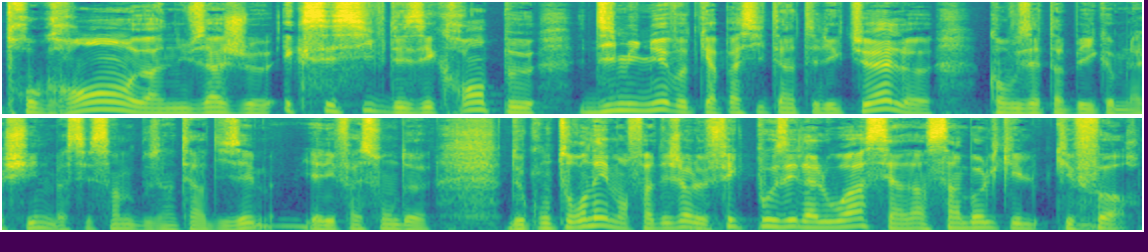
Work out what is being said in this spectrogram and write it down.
trop grand, un usage excessif des écrans peut diminuer votre capacité intellectuelle. Quand vous êtes un pays comme la Chine, bah, c'est simple, vous interdisez. Il y a des façons de, de contourner, mais enfin déjà le fait de poser la loi, c'est un symbole qui est, qui est fort.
